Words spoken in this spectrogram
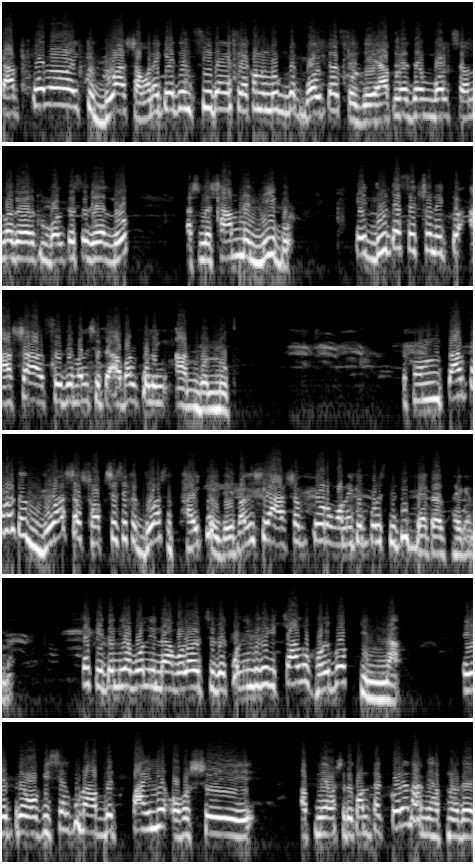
তারপরও একটু দুয়াশা। অনেক এজেন্সি দেখা গেছে এখনও লোকদের বলতেছে যে আপনারা যেমন বলছে অন্য এরকম বলতেছে যে লোক আসলে সামনে নিব। এই দুইটা সেকশন একটু আশা আছে যে মানে সেটা আবার কলিং আনব লোক এখন তারপর একটা দুয়াশা সবশেষে একটা দুয়াশা থাইকেই যায় মানে সে আসার পর অনেকের পরিস্থিতি বেটার থাকে না। দেখ এটা নিয়ে বলি না বলা হচ্ছে যে কলিং ভিসা কি চালু হইব কি না। এক্ষেত্রে অফিসিয়াল কোনো আপডেট পাইলে অবশ্যই আপনি আমার সাথে কন্ট্যাক্ট করেন আমি আপনাদের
